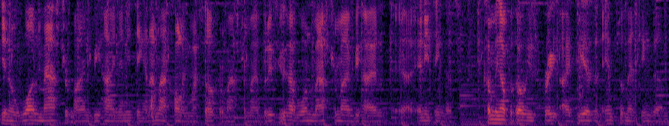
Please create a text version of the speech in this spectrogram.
you know one mastermind behind anything, and I'm not calling myself a mastermind, but if you have one mastermind behind uh, anything that's coming up with all these great ideas and implementing them,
